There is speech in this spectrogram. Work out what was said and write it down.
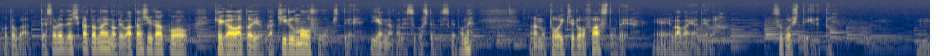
ことがあってそれで仕方ないので私がこう毛皮というか着る毛布を着て家の中で過ごしてるんですけどね。あの東一郎ファーストで、えー、我が家では過ごしていると、うん、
